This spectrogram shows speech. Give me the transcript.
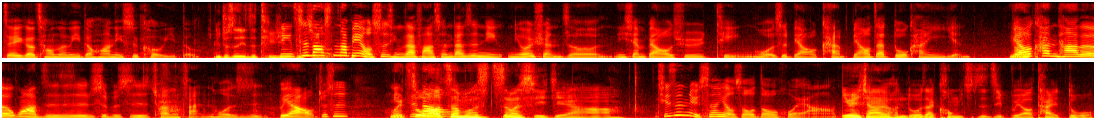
这个超能力的话，你是可以的。你就是一直提醒你知道是那边有事情在发生，但是你你会选择你先不要去听，或者是不要看，不要再多看一眼，不要看他的袜子是是不是穿反，或者是不要，就是会你知道做到这么这么细节啊？其实女生有时候都会啊，因为你现在有很多在控制自己不要太多，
